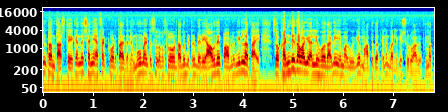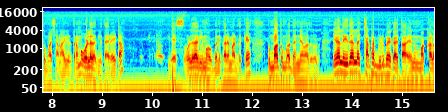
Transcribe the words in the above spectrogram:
ಉಂಟಂತ ಅಷ್ಟೇ. ಯಾಕೆಂದರೆ ಶನಿ ಎಫೆಕ್ಟ್ ಕೊಡ್ತಾ ಇದ್ದಾನೆ. ಮೂಮೆಂಟ್ ಸ್ವಲ್ಪ ಸ್ಲೋ ಉಂಟು. ಅದು ಬಿಟ್ಟರೆ ಬೇರೆ ಯಾವುದೇ ಪ್ರಾಬ್ಲಮ್ ಇಲ್ಲ ತಾಯಿ. ಸೊ ಖಂಡಿತವಾಗಿ ಅಲ್ಲಿ ಹೋದಾಗ ಈ ಮಗುವಿಗೆ ಮಾತುಕತೆಯನ್ನು ಬರಲಿಕ್ಕೆ ಶುರುವಾಗುತ್ತಮ್ಮ ತುಂಬ ಚೆನ್ನಾಗಿರ್ತಾರಮ್ಮ ಒಳ್ಳೇದಾಗ್ಲಿ ತಾಯಿ ರೈಟಾ ಎಸ್ ಒಳ್ಳೆಯದಾಗಲಿ ಹೋಗಿ ಬನ್ನಿ ಕರೆ ಮಾಡೋದಕ್ಕೆ ತುಂಬ ತುಂಬ ಧನ್ಯವಾದಗಳು. ನೀವೆಲ್ಲ ಇದೆಲ್ಲ ಚಟ ಬಿಡಬೇಕಾಯ್ತಾ? ಏನು ಮಕ್ಕಳ,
